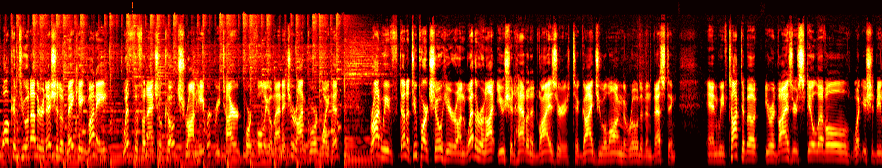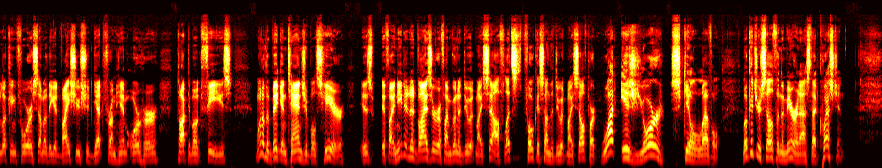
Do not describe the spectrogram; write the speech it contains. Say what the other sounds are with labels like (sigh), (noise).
Welcome to another edition of Making Money with the financial coach, Ron Hebert, retired portfolio manager. I'm Gord Whitehead. Ron, we've done a two part show here on whether or not you should have an advisor to guide you along the road of investing. And we've talked about your advisor's skill level, what you should be looking for, some of the advice you should get from him or her, talked about fees. One of the big intangibles here is if I need an advisor, if I'm going to do it myself, let's focus on the do it myself part. What is your skill level? Look at yourself in the mirror and ask that question.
